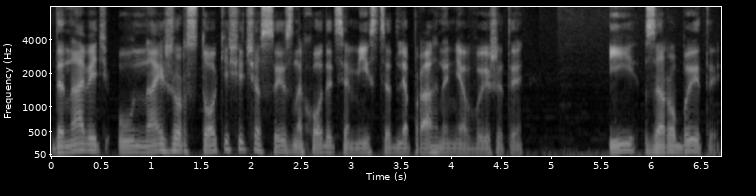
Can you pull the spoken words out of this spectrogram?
де навіть у найжорстокіші часи знаходиться місце для прагнення вижити і заробити.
